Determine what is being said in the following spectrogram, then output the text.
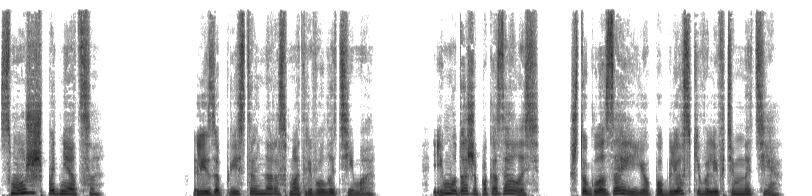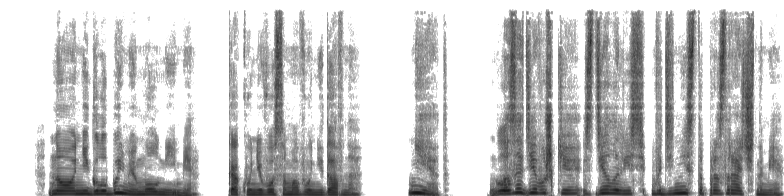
Сможешь подняться?» Лиза пристально рассматривала Тима. Ему даже показалось, что глаза ее поблескивали в темноте, но не голубыми молниями, как у него самого недавно. Нет, глаза девушки сделались водянисто-прозрачными,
